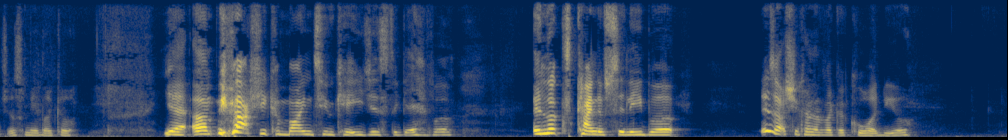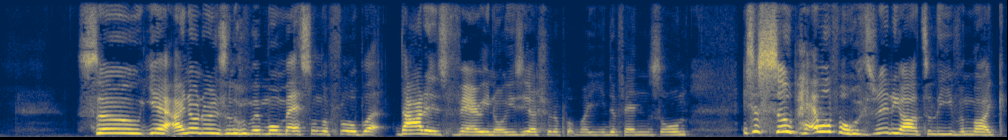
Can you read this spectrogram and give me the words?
just made like a... Yeah, um, we've actually combined two cages together. It looks kind of silly, but it's actually kind of like a cool idea. So, yeah, I know there is a little bit more mess on the floor, but that is very noisy. I should have put my defense on. It's just so powerful. It's really hard to leave and, like,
